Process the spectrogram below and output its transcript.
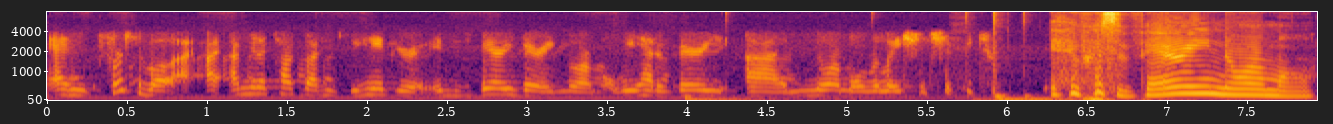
and first of all, I, I'm going to talk about his behavior. It was very, very normal. We had a very uh, normal relationship between. It was very normal.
